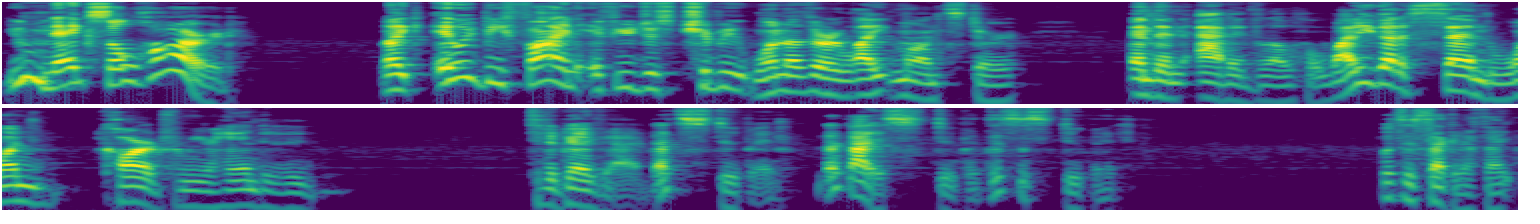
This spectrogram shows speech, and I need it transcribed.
You neg so hard. Like, it would be fine if you just tribute one other light monster and then added level 4. Why do you gotta send one card from your hand to the, to the graveyard? That's stupid. That guy is stupid. This is stupid. What's the second effect?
